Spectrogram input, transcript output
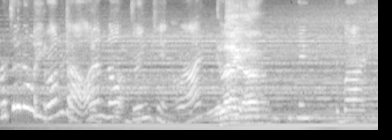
I don't know what you're on about. I am not drinking, all right? See you later. Goodbye.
